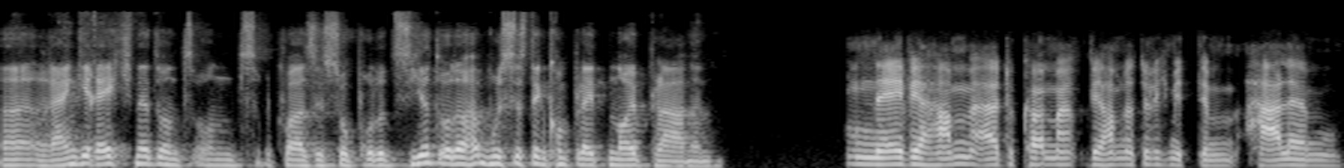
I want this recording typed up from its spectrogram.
äh, reingerechnet und, und quasi so produziert oder muss es den komplett neu planen? Nee, wir haben, äh, du kann, wir haben natürlich mit dem Harlem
